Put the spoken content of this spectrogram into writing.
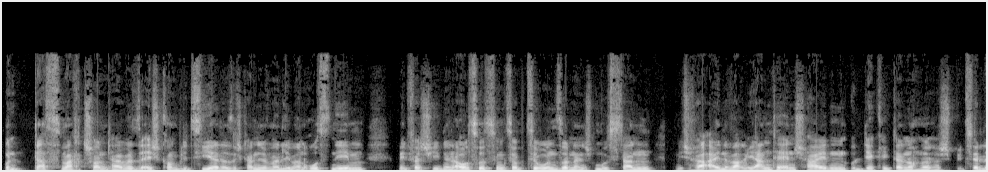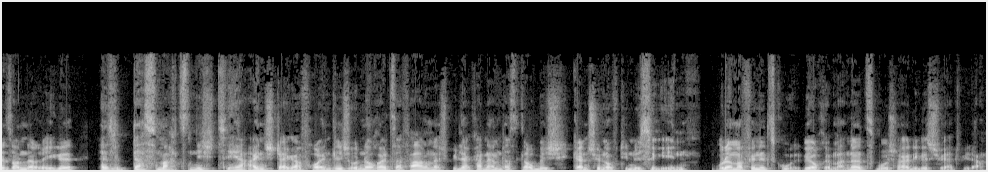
Und das macht schon teilweise echt kompliziert. Also ich kann nicht immer lieber einen Russ nehmen mit verschiedenen Ausrüstungsoptionen, sondern ich muss dann mich für eine Variante entscheiden und der kriegt dann noch eine spezielle Sonderregel. Also das macht es nicht sehr einsteigerfreundlich und auch als erfahrener Spieler kann einem das, glaube ich, ganz schön auf die Nüsse gehen. Oder man findet es cool, wie auch immer, ne? Zweischneidiges Schwert wieder.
